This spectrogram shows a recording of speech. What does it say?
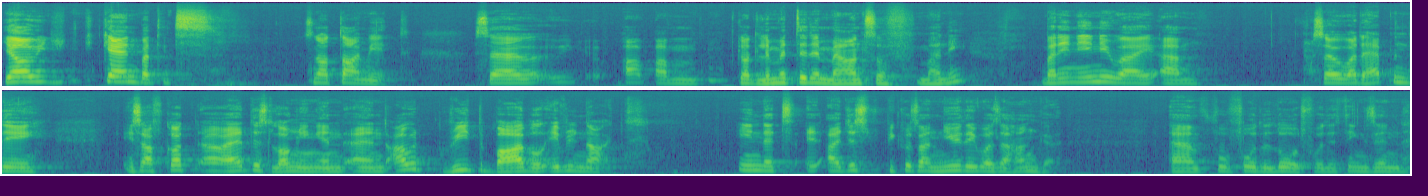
yeah, you can, but it's, it's not time yet. So I've got limited amounts of money. But in any way, um, so what happened there is I've got, I had this longing, and, and I would read the Bible every night. In that, I just, because I knew there was a hunger um, for, for the Lord, for the things in.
